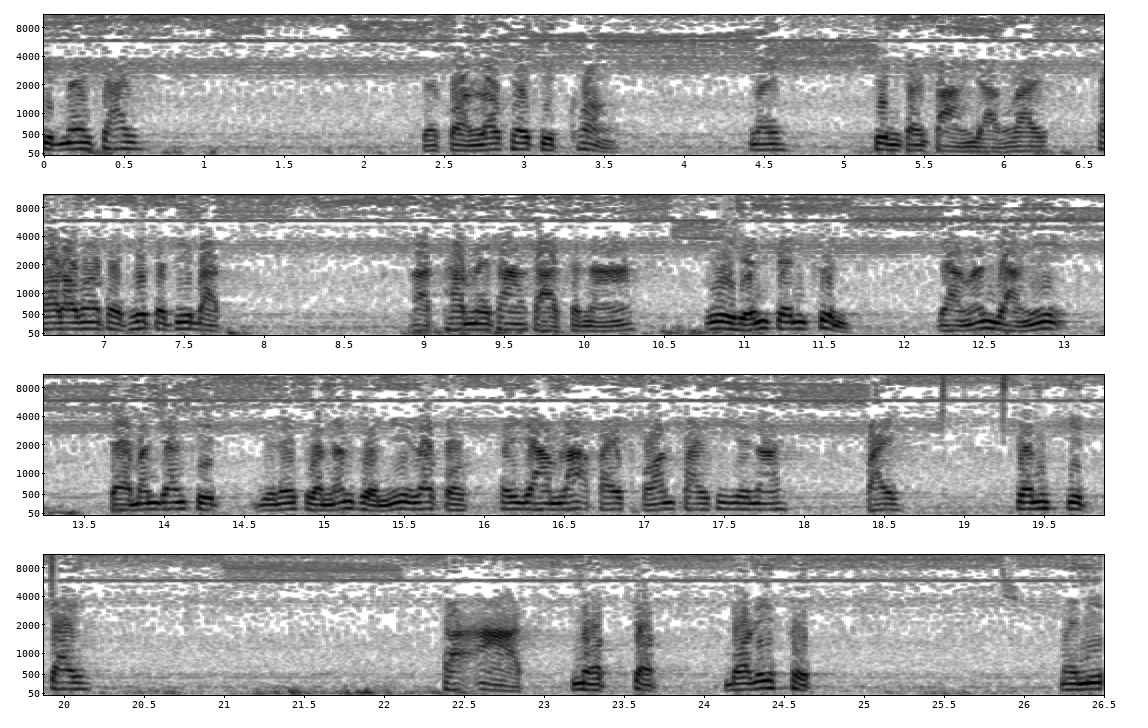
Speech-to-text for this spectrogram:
จิตในใจ แต่ก่อนเราเคยติดข้องในสิ่งต่างๆอย่างไร พอเรามาประพฤติปฏิบัติ อาจทำในทางศาสนารู้เห็นเป็นขึ้น อย่างนั้นอย่างนี้ แต่มันยังติดอยู่ในส่วนนั้นส่วนนี้แล้วก็พยายามละไปถอนไปที่ยนะไปจนจิตใจสะอาด หมดจดบริสุทธิ์ ไม่มี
